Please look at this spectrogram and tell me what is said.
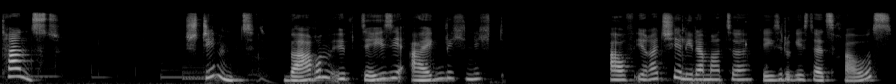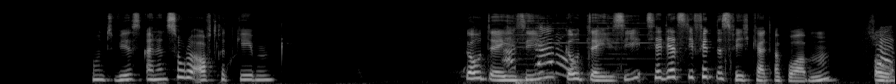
tanzt. Stimmt. Warum übt Daisy eigentlich nicht auf ihrer Cheerleader-Matte? Daisy, du gehst da jetzt raus und wirst einen Solo-Auftritt geben. Go Daisy, go Daisy. Sie hat jetzt die Fitnessfähigkeit erworben. Oh,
